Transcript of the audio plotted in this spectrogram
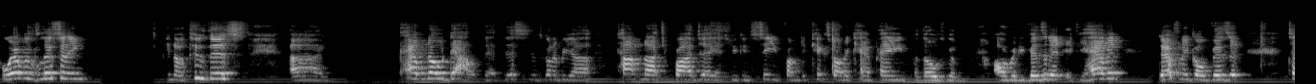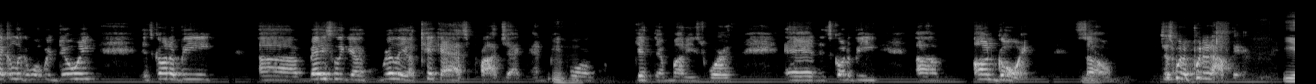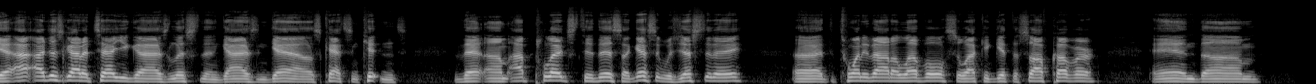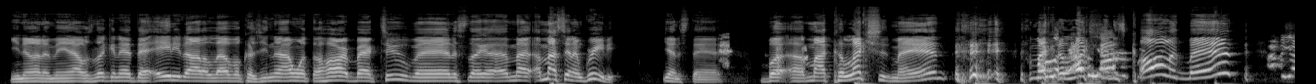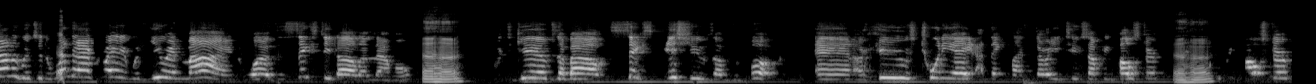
whoever's listening, you know, to this, uh, have no doubt that this is going to be a top-notch project, as you can see from the Kickstarter campaign. For those who have already visited, if you haven't, definitely go visit. Take a look at what we're doing. It's going to be uh, basically a, really a kick-ass project, and mm-hmm. people mm-hmm. get their money's worth, and it's going to be um, ongoing. So, yeah. just want to put it out there. Yeah, I, I just got to tell you guys, listening, guys and gals, cats and kittens, that um, I pledged to this. I guess it was yesterday uh, at the twenty dollar level, so I could get the soft cover, and um, you know what I mean. I was looking at that eighty dollar level because you know I want the hardback too, man. It's like I'm not. I'm not saying I'm greedy. You understand? But uh, my collection, man, my look, collection is calling, man. I'll be honest with you. The one that I created with you in mind was the sixty dollar level, uh-huh. which gives about six issues of the book and a huge twenty-eight, I think, like thirty-two something poster. Uh-huh. Poster.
